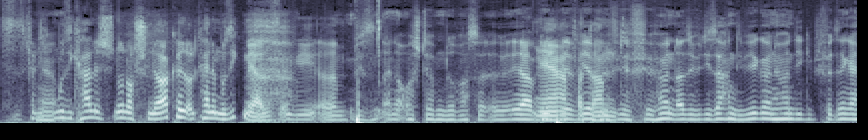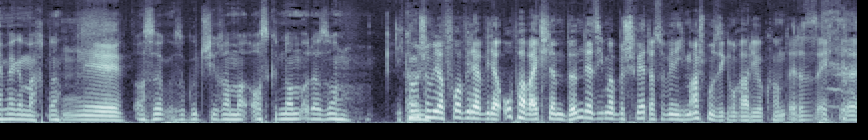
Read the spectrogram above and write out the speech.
das ist völlig Ja. musikalisch nur noch Schnörkel und keine Musik mehr. Das ist irgendwie. Ähm, Wir sind eine aussterbende Rasse. Äh, ja, wir, Ja, wir, wir, verdammt. wir, wir hören, also die Sachen, die wir hören, hören, die wird gar nicht mehr gemacht, ne? nee. Außer so gut Gira mal ausgenommen oder so. Ich komme mir Ähm. schon wieder vor, wie der, wie der Opa bei Clem Bim, der sich immer beschwert, dass so wenig Marschmusik im Radio kommt. Ey, das ist echt. Äh,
